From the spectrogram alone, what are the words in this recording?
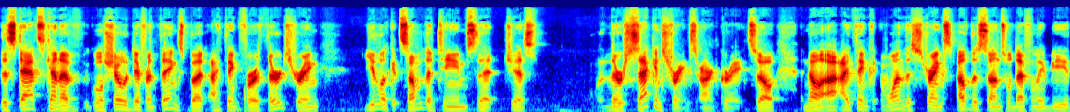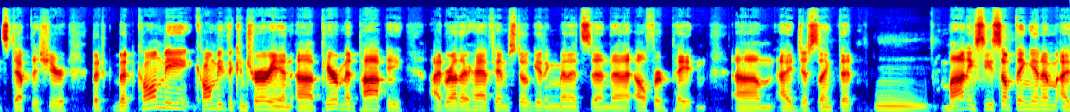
the stats kind of will show different things, but I think for a third string, you look at some of the teams that just their second strings aren't great. So no, I, I, think one of the strengths of the Suns will definitely be its depth this year. But but call me call me the contrarian, uh, Pyramid Poppy. I'd rather have him still getting minutes than uh, Elfrid Payton. Um, I just think that mm. Monty sees something in him. I,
